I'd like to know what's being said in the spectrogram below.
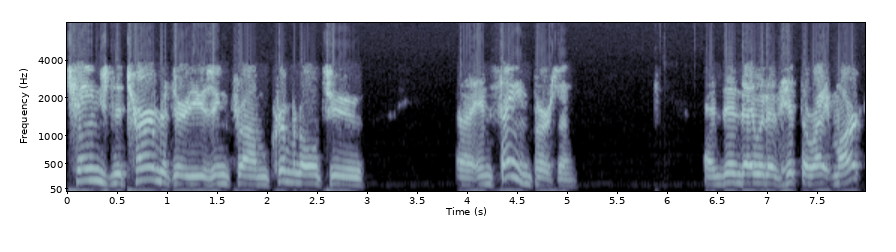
change the term that they're using from criminal to uh, insane person, and then they would have hit the right mark.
